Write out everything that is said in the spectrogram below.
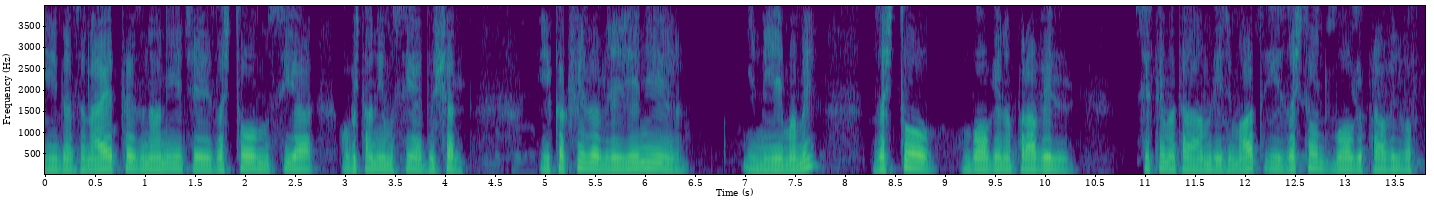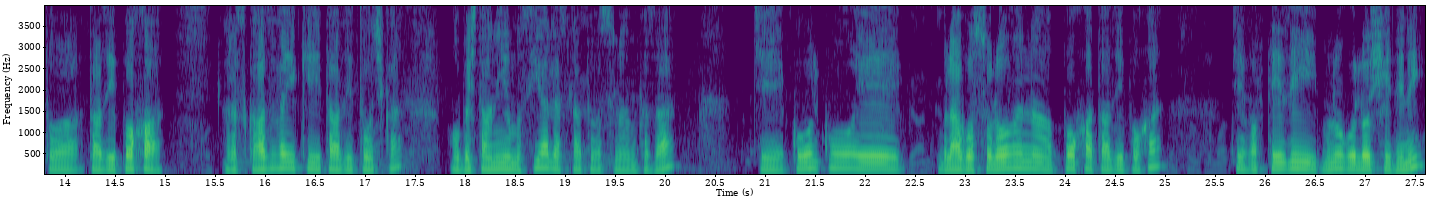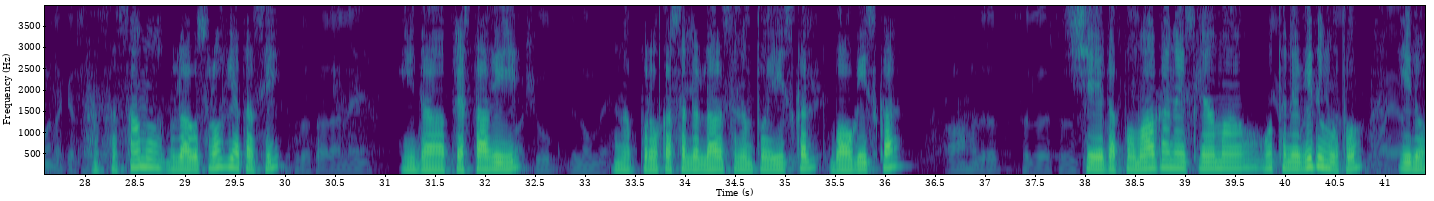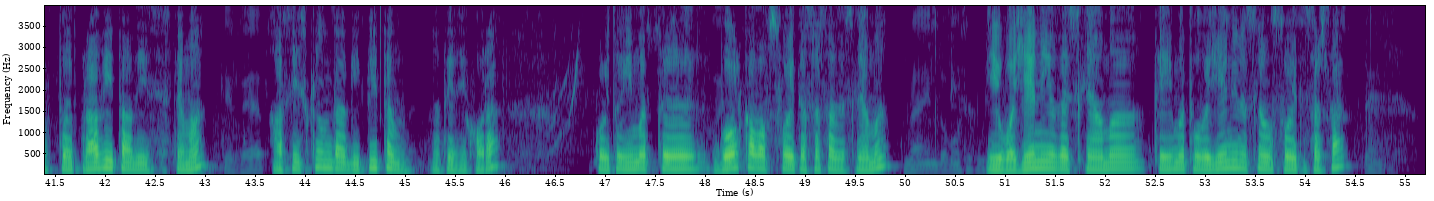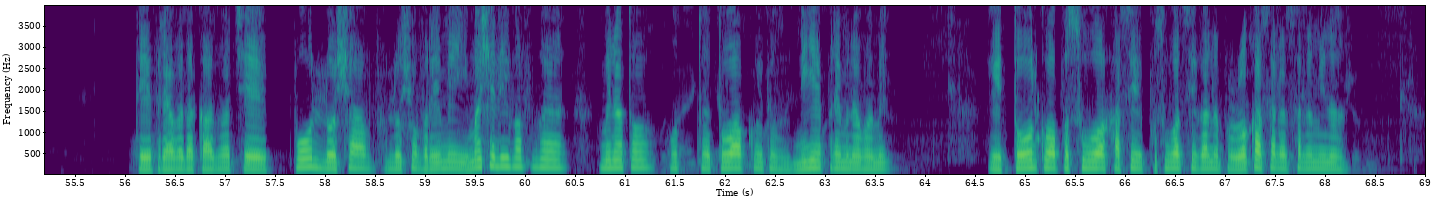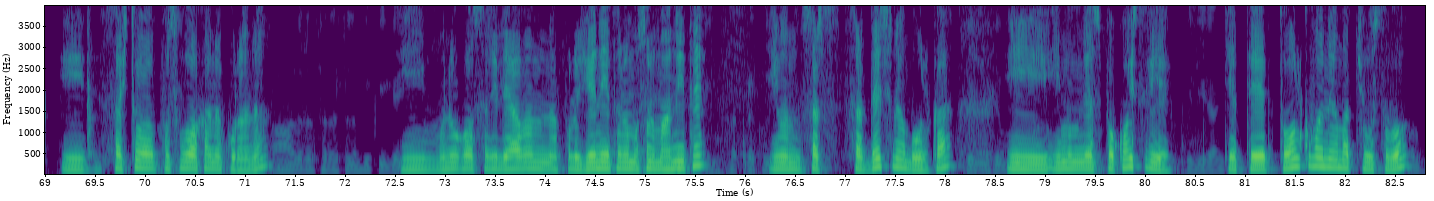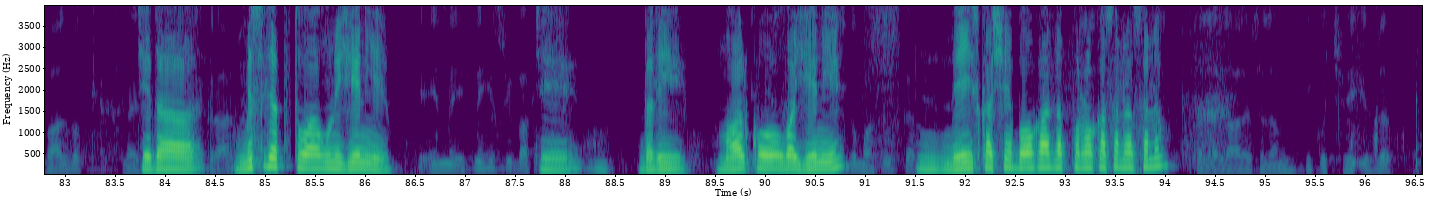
и да знаете знание, че защо Мусия, обещания Мусия е дошъл. И какви задължения ние имаме, защо Бог е направил системата Амди Джамат и защо Бог е правил в тази епоха, разказвайки тази точка, обещания Масия Алейхиссалату Вассалам каза, че колко е благословена епоха тази епоха, че в тези много лоши дни, само благословията си и да представи на пророка саллаллаху алейhi той искал, Бог иска, че да помага на исляма от невидимото и да той прави тази система. Аз искам да ги питам на тези хора, които имат болка в своите сърца за исляма и уважение за исляма, те имат уважение на исляма в своите сърца. Те трябва да казват, че по-лошо време имаше ли в минато от това, което ние преминаваме. И толкова посуваха се, посуват сега на пророка Салесалам и също посуваха на Корана. И много съжалявам на положението на мусулманите. Имам сърдечна болка и имам неспокойствие, че те толкова нямат чувство, че да мислят това унижение, че дали малко уважение. Не искаше Бога за пророка Салалалалам,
